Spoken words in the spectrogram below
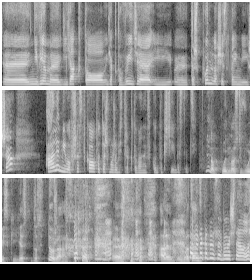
e, nie wiemy jak to, jak to wyjdzie i też płynność jest tutaj mniejsza, ale mimo wszystko to też może być traktowane w kontekście inwestycji. Nie no, płynność w whisky jest dosyć duża. Ale Ale wracając, tak o tym sobie pomyślałam.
